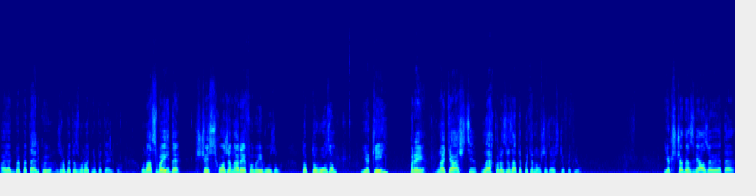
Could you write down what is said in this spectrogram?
а якби петелькою, зробити зворотню петельку, у нас вийде щось схоже на рифовий вузол. Тобто вузол, який при натяжці легко розв'язати, потягнувши за ось цю петлю. Якщо ви зв'язуєте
